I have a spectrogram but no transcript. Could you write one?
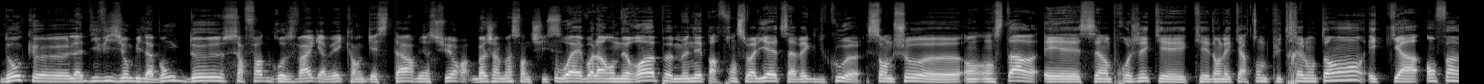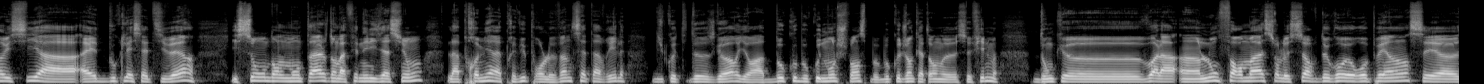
Donc, euh, la division Billabong de surfeurs de grosses vagues avec en guest star, bien sûr, Benjamin Sanchez. Ouais, voilà, en Europe, mené par François Lietz avec du coup euh, Sancho en, en star. Et c'est un projet qui est, qui est dans les cartons depuis très longtemps et qui a enfin réussi à, à, être bouclé cet hiver. Ils sont dans le montage, dans la finalisation. La première est prévue pour le 27 avril du côté de Osgore. Il y aura beaucoup beaucoup de monde, je pense, beaucoup de gens qui attendent ce film. Donc euh, voilà, un long format sur le surf de gros européen, c'est euh,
